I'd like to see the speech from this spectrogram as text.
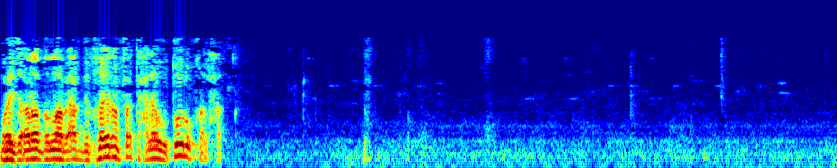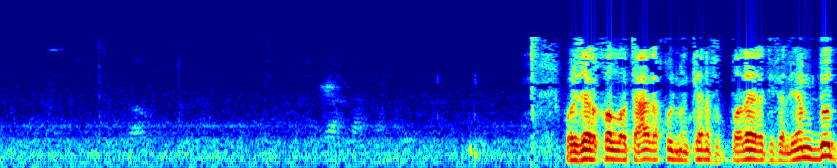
وإذا أراد الله بعبد خيرا فتح له طرق الحق. ولذلك قال الله تعالى قل من كان في الضلالة فليمدد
